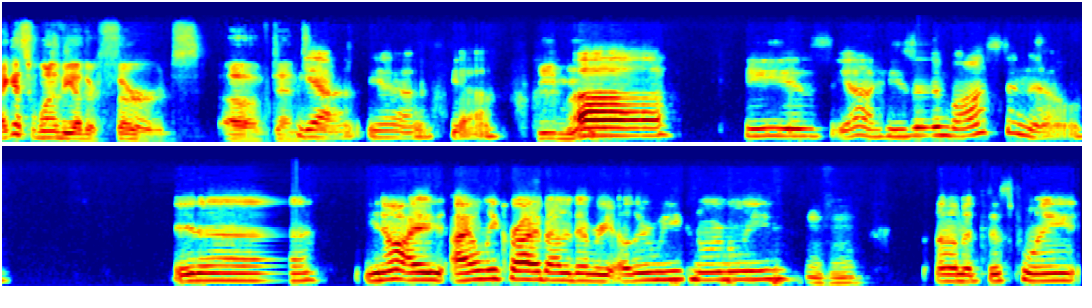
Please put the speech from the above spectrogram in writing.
I guess one of the other thirds of Denton. yeah, yeah, yeah. he moved. Uh he is yeah, he's in Boston now. It uh you know, I I only cry about it every other week normally. hmm um at this point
